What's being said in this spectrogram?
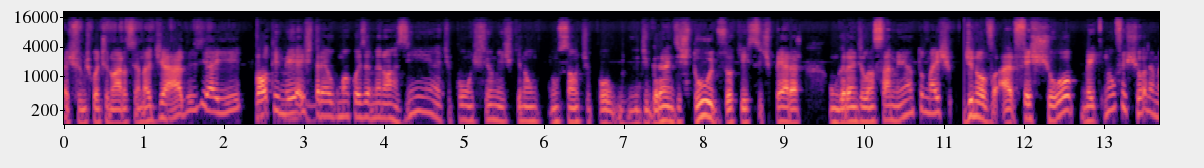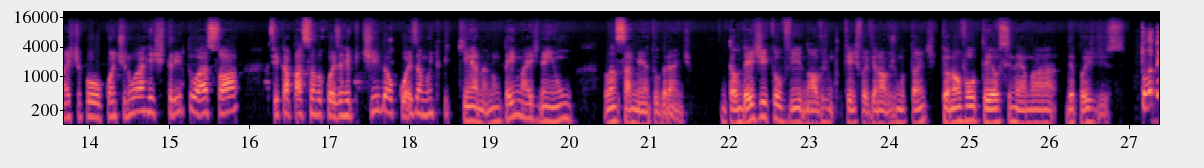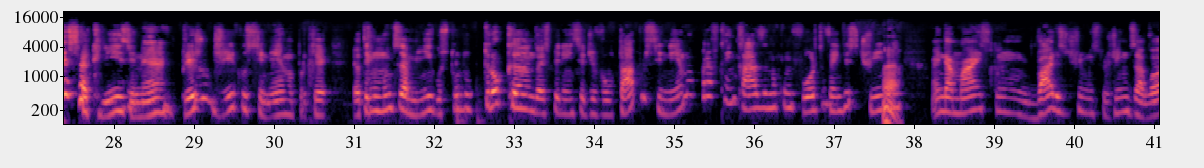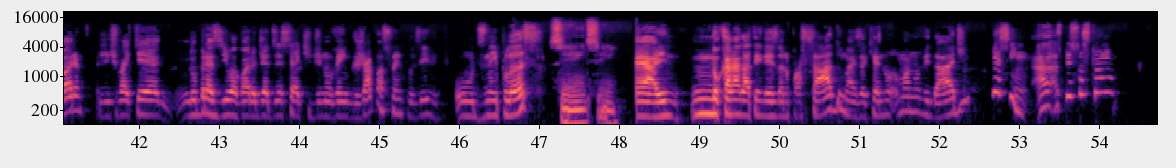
Os filmes continuaram sendo adiados e aí volta e meia estreia alguma coisa menorzinha, tipo uns filmes que não, não são tipo de grandes estúdios ou que se espera um grande lançamento, mas de novo, fechou, meio que- não fechou, né, mas tipo continua restrito a só ficar passando coisa repetida ou coisa muito pequena, não tem mais nenhum lançamento grande. Então, desde que eu vi novos, que a gente foi ver Novos Mutantes, que eu não voltei ao cinema depois disso. Toda essa crise, né, prejudica o cinema, porque eu tenho muitos amigos, tudo trocando a experiência de voltar pro cinema para ficar em casa no conforto, vendo streaming. É. ainda mais com vários streamings surgindo agora. A gente vai ter no Brasil agora, dia 17 de novembro, já passou inclusive, o Disney Plus. Sim, sim. É, aí no Canadá tem desde o ano passado, mas aqui é uma novidade. E assim, as pessoas estão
